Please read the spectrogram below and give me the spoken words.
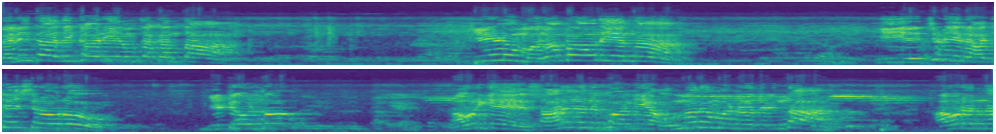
ದಲಿತ ಅಧಿಕಾರಿ ಎಂಬತಕ್ಕಂಥ ಕೀಳು ಮನೋಭಾವನೆಯನ್ನ ಈ ಎಚ್ ಡಿ ರಾಜೇಶ್ ರವರು ಇಟ್ಟುಕೊಂಡು ಅವರಿಗೆ ಸಾರ್ವಜನಿಕವಾಗಿ ಅವಮಾನ ಮಾಡಿರೋದ್ರಿಂದ ಅವರನ್ನ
